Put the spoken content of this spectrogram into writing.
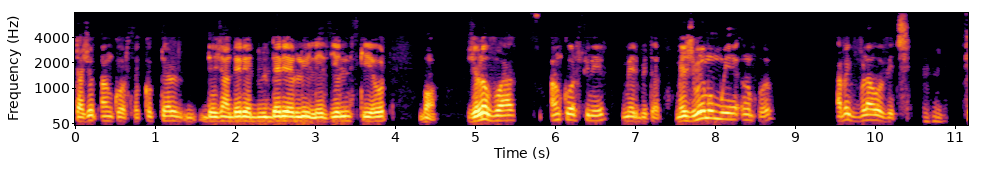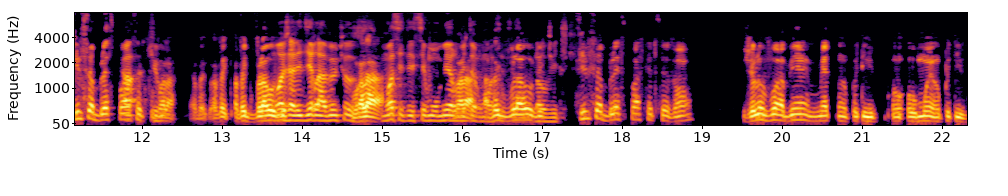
T'ajoutes encore ce cocktail des gens derrière, derrière lui, les Zielinski et autres. Bon, je le vois encore finir meilleur buteur. Mais je vais me mouiller un peu avec Vlahovic. Mhm. S'il se blesse pas, Ah, cette tu... voilà, avec, avec, avec Moi, j'allais dire la même chose. voilà, Moi, c'était, c'est mon meilleur voilà, buteur, moi, avec Vlahovic. Vlahovic. S'il se blesse pas cette saison, je le vois bien mettre un petit, au moins un petit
